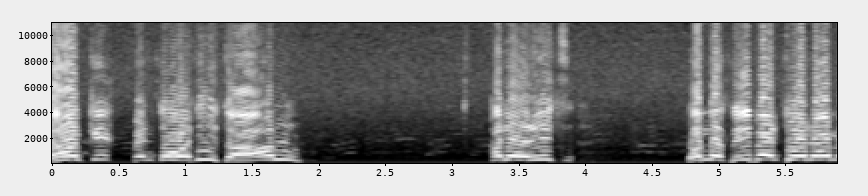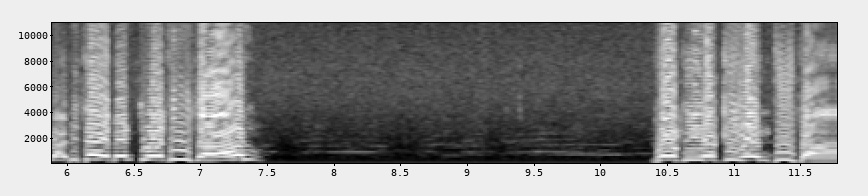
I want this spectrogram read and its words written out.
น้องกิ๊กเป็นตัวที่สองขณะนี้สมศักดิ์ศรีเป็นตัวนำอภิเษเป็นตัวที่สองโรคดีลักกี้เฮงที่สาม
